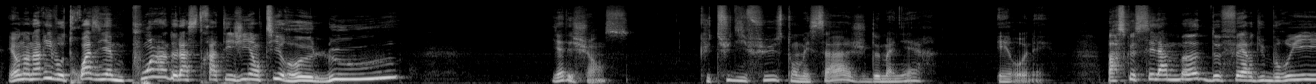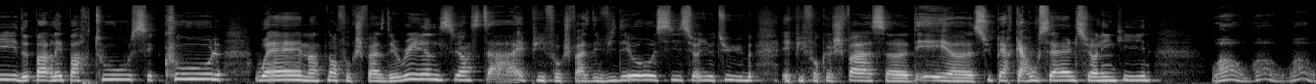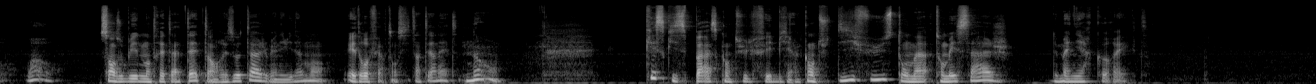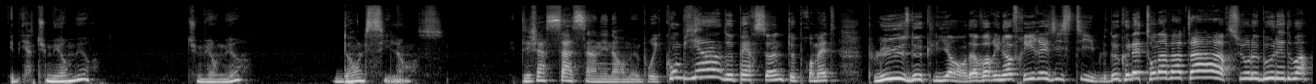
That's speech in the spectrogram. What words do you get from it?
Et on en arrive au troisième point de la stratégie anti-relou. Il y a des chances que tu diffuses ton message de manière erronée. Parce que c'est la mode de faire du bruit, de parler partout, c'est cool. Ouais, maintenant faut que je fasse des reels sur Insta, et puis il faut que je fasse des vidéos aussi sur YouTube, et puis il faut que je fasse euh, des euh, super carousels sur LinkedIn. Waouh, waouh, waouh, waouh. Sans oublier de montrer ta tête en réseautage, bien évidemment, et de refaire ton site internet. Non. Qu'est-ce qui se passe quand tu le fais bien, quand tu diffuses ton, message de manière correcte? Eh bien, tu murmures tu murmures dans le silence. déjà ça, c'est un énorme bruit. Combien de personnes te promettent plus de clients, d'avoir une offre irrésistible, de connaître ton avatar sur le bout des doigts?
